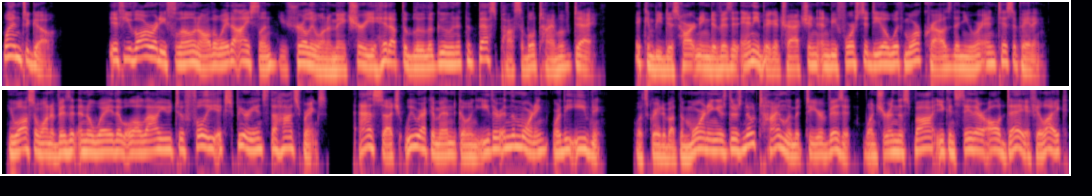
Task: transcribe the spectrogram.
When to go? If you've already flown all the way to Iceland, you surely want to make sure you hit up the Blue Lagoon at the best possible time of day. It can be disheartening to visit any big attraction and be forced to deal with more crowds than you were anticipating. You also want to visit in a way that will allow you to fully experience the hot springs. As such, we recommend going either in the morning or the evening. What's great about the morning is there's no time limit to your visit. Once you're in the spa, you can stay there all day if you like.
